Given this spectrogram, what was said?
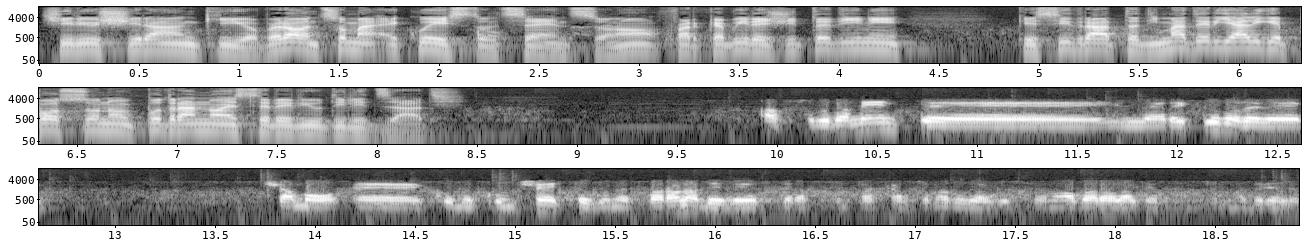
ci riuscirà anch'io. Però insomma è questo il senso, no? far capire ai cittadini che si tratta di materiali che possono, potranno essere riutilizzati. Assolutamente il rifiuto deve, diciamo, eh, come concetto, come parola deve essere appunto accantonato da questa nuova parola che è appunto il materiale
